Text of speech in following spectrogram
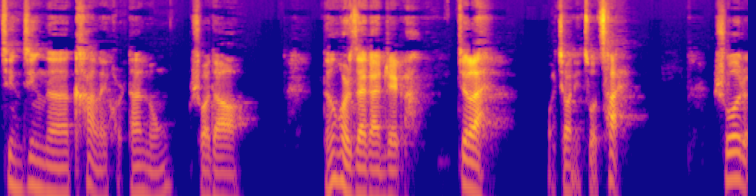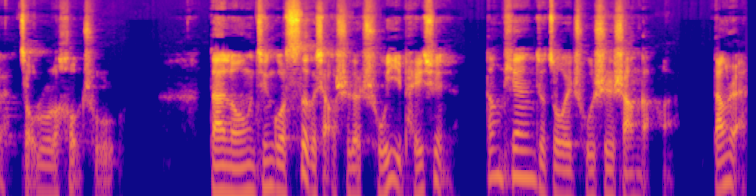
静静地看了一会儿丹龙，说道：“等会儿再干这个，进来，我教你做菜。”说着，走入了后厨。丹龙经过四个小时的厨艺培训。当天就作为厨师上岗了。当然，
